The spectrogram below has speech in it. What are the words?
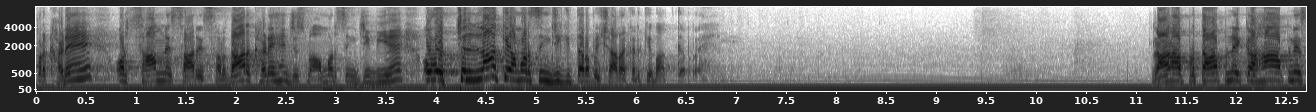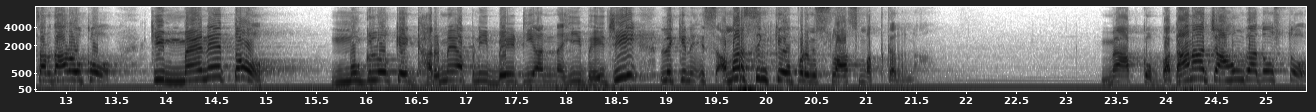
पर खड़े हैं और सामने सारे सरदार खड़े हैं जिसमें अमर सिंह जी भी हैं और वो चिल्ला के अमर सिंह जी की तरफ़ इशारा करके बात कर रहे हैं। राणा प्रताप ने कहा अपने सरदारों को कि मैंने तो मुगलों के घर में अपनी बेटियाँ नहीं भेजी, लेकिन इस अमर सिंह के ऊपर विश्वास मत करना। मैं आपको बताना चाहूँगा दोस्तों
